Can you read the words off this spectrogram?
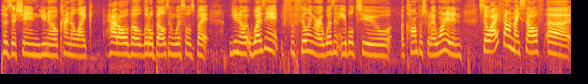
position, you know, kind of like had all the little bells and whistles, but you know, it wasn't fulfilling or I wasn't able to accomplish what I wanted and so I found myself uh,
